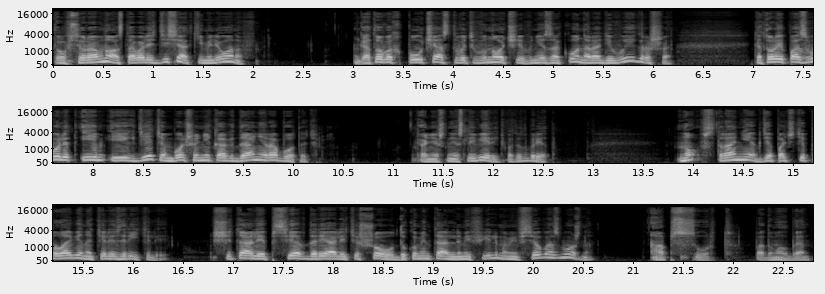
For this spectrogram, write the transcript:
то все равно оставались десятки миллионов, готовых поучаствовать в ночи вне закона ради выигрыша, который позволит им и их детям больше никогда не работать. Конечно, если верить в этот бред. Но в стране, где почти половина телезрителей считали псевдореалити-шоу документальными фильмами, все возможно. «Абсурд», — подумал Бен.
